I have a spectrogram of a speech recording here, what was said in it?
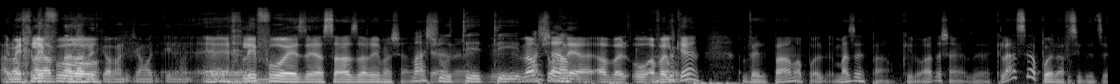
הם החליפו- עליו התכוונתי כשאמרתי טילמן. אה, החליפו איזה עשרה זרים השנה. משהו, כן, אה, ת- לא משהו משנה, אבל הוא- אבל כן. ופעם הפועל, מה זה פעם? כאילו, עד השנה, זה קלאסי הפועל להפסיד את זה.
